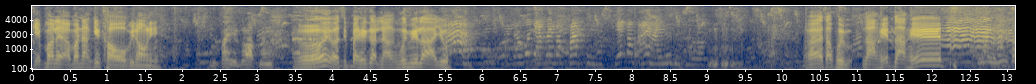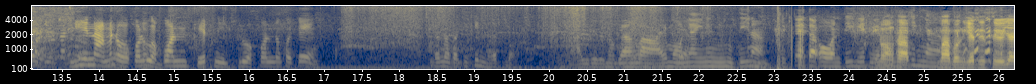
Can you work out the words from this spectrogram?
เก็บมาแล้วมานั่งกินข้าวพี่น้องนี่ไปอีกรอบหนึงเฮ้ยว่าสิไปคือกันนะไม่มีเวลาอยู่ อ่าทั้งผืนล่างเห็ดล่างเห็ดนี่น้ำมันออกก่อนลวกก่อนเฮ็ดนี่ลวกก่อนแล้วค่อยแกงแล้วเราก็สิกินเฮ็ดบ่หลายอยู่เด้อเนาะยางหลายหมอใหญ่หนึ่งหุ่นตีน่ะใกล้ตาอ่อนตีเฮ็ดเวียพี่น้องครับมาเบิ่งเห็ดซื้อๆย่า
